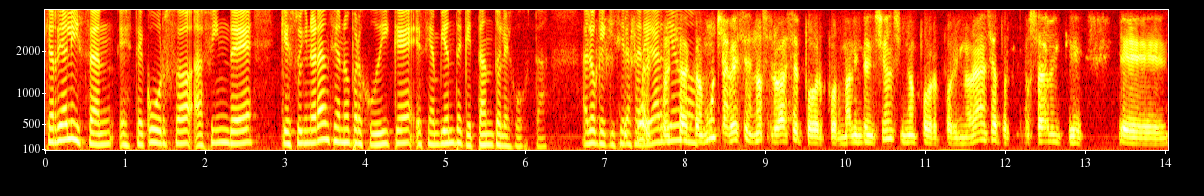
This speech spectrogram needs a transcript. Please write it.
que realicen este curso a fin de que su ignorancia no perjudique ese ambiente que tanto les gusta. ¿Algo que quisieras agregar, Diego? Exacto, muchas veces no se lo hace por, por mala intención, sino por, por ignorancia, porque no saben que... Eh,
